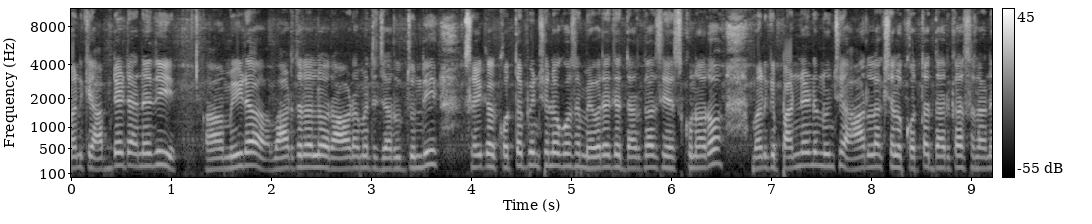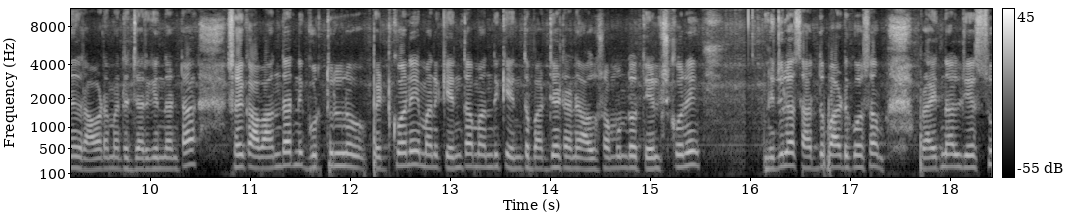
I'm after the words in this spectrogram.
మనకి అప్డేట్ అనేది మీడియా వార్తలలో రావడం అయితే జరుగుతుంది. సో ఇక కొత్త పెన్షన్ల కోసం ఎవరైతే దరఖాస్తు చేసుకున్నారో మనకి పన్నెండు నుంచి ఆరు లక్షల కొత్త దరఖాస్తులు అనేది రావడం అయితే జరిగిందంట. సో ఇక అవందరినీ గుర్తులను పెట్టుకొని మనకి ఎంతమందికి ఎంత బడ్జెట్ అనేది అవసరం ఉందో తెలుసుకొని నిధుల సర్దుబాటు కోసం ప్రయత్నాలు చేస్తూ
